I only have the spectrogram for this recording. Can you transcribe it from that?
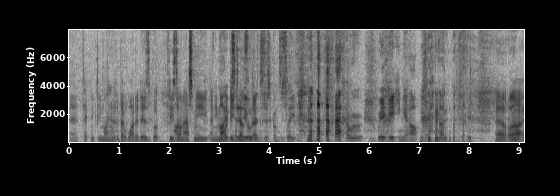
uh, technically minded about what it is, but please don't ask me any more details. The audience just gone to sleep. we're, we're, geeking it up. uh, well, I,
